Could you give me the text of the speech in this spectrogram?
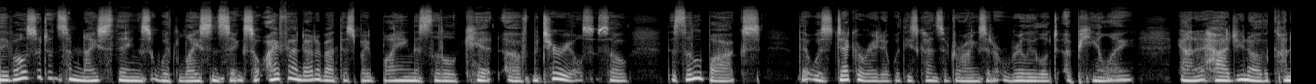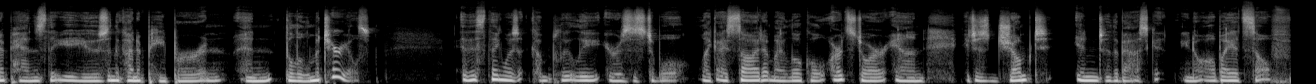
They've also done some nice things with licensing. So I found out about this by buying this little kit of materials. So this little box that was decorated with these kinds of drawings and it really looked appealing. And it had, you know, the kind of pens that you use and the kind of paper and and the little materials. This thing was completely irresistible. Like I saw it at my local art store and it just jumped into the basket, you know, all by itself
